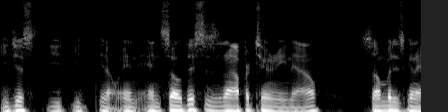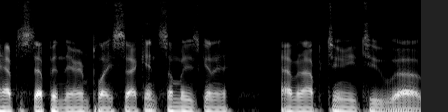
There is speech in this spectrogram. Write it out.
you just you, you you know, and and so this is an opportunity now. Somebody's going to have to step in there and play second. Somebody's going to have an opportunity to uh,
